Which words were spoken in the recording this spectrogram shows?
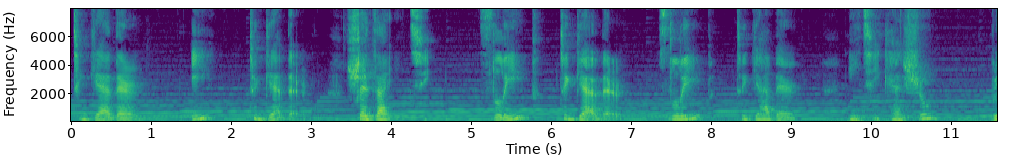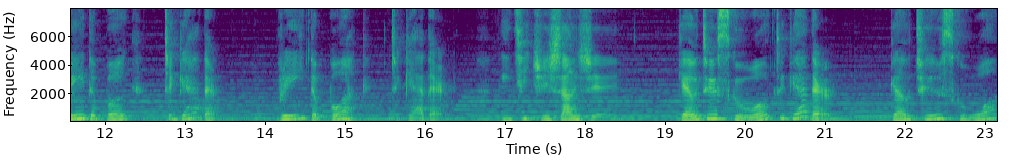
together. Eat together，睡在一起；sleep together, sleep together，一起看书；read a book together, read a book together，一起去上学。Go to school together. Go to school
